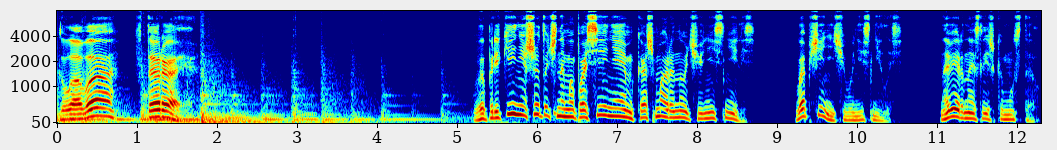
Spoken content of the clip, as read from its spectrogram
Глава вторая Вопреки нешуточным опасениям, кошмары ночью не снились. Вообще ничего не снилось. Наверное, слишком устал.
